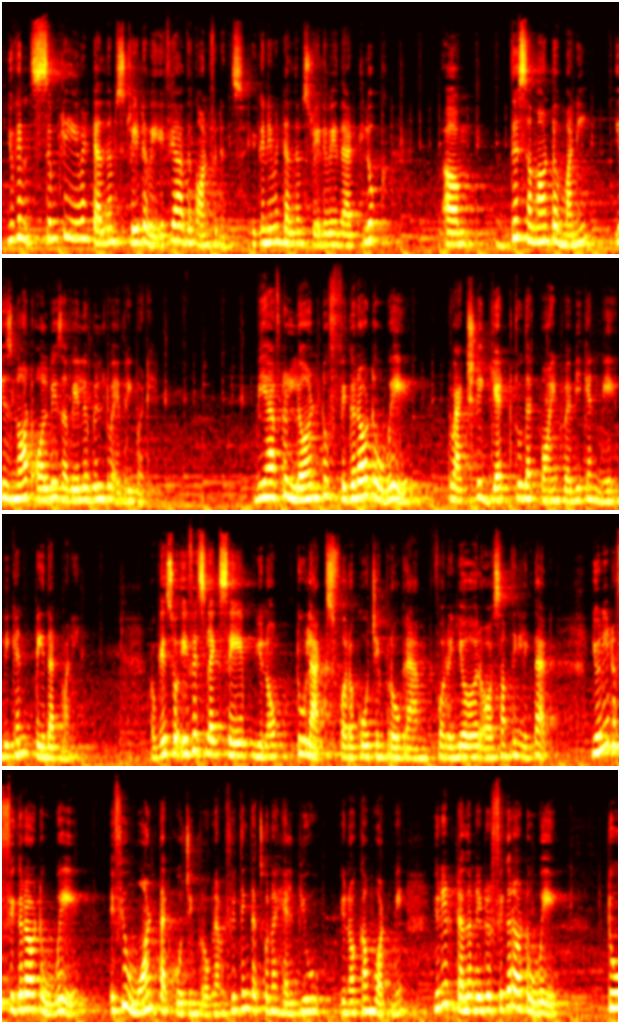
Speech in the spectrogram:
You can simply even tell them straight away, if you have the confidence, you can even tell them straight away that, look, um, this amount of money is not always available to everybody. We have to learn to figure out a way to actually get to that point where we can make, we can pay that money. Okay so if it's like say you know 2 lakhs for a coaching program for a year or something like that you need to figure out a way if you want that coaching program if you think that's going to help you you know come what may you need to tell them they need to figure out a way to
